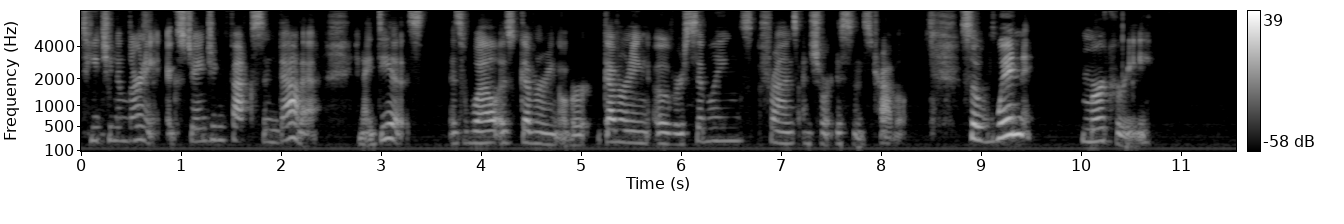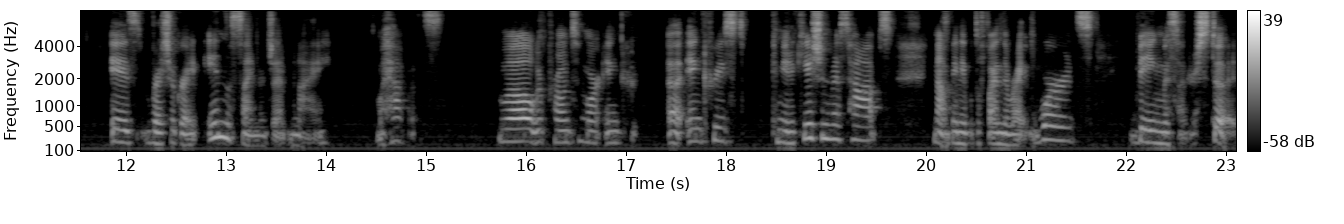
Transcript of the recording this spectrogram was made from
teaching and learning, exchanging facts and data and ideas, as well as governing over governing over siblings, friends, and short distance travel. So when Mercury is retrograde in the sign of Gemini, what happens? Well, we're prone to more inc- uh, increased communication mishaps, not being able to find the right words, being misunderstood.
